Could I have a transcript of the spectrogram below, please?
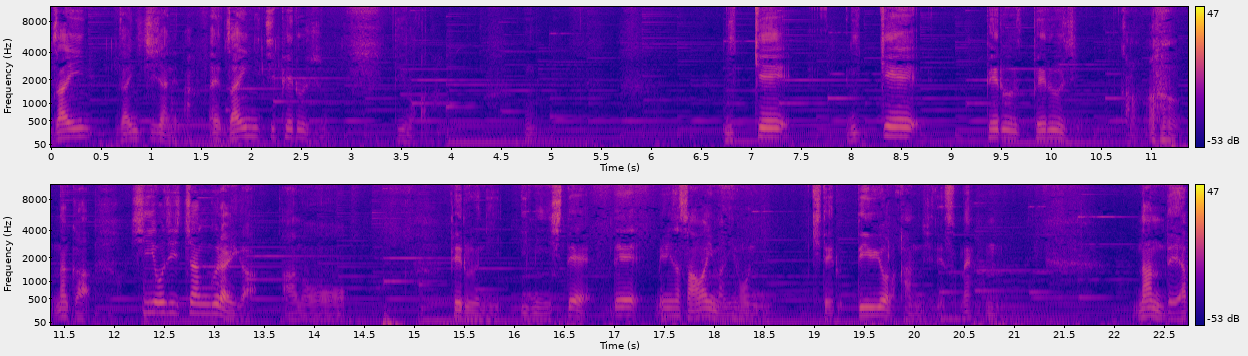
在在日じゃねえな。え在日ペルー人っていうのかな。日系日系ペルペルー人かな。なんかひいおじいちゃんぐらいが、あのー、ペルーに移民してでメリサさんは今日本に来てるっていうような感じですね、うん、なんでやっ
